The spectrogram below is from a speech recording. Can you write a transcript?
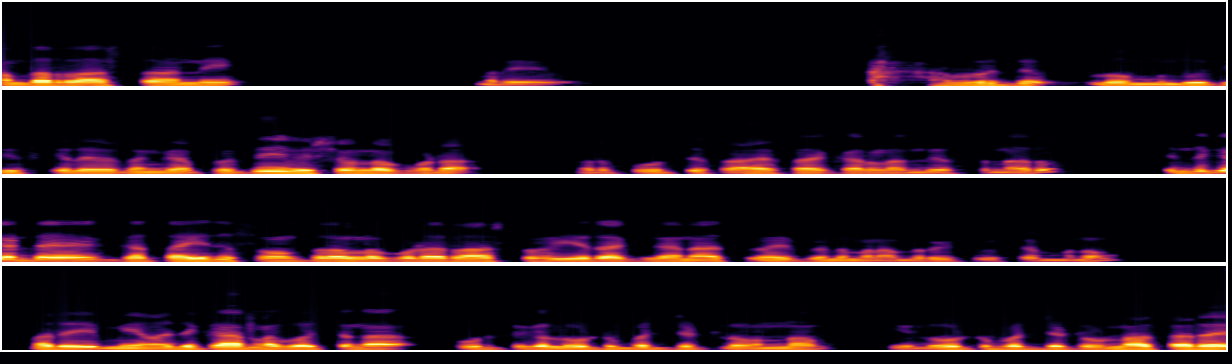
ఆంధ్ర రాష్ట్రాన్ని మరి అభివృద్ధిలో ముందుకు తీసుకెళ్ళే విధంగా ప్రతి విషయంలో కూడా మరి పూర్తి సహాయ సహకారాలు అందిస్తున్నారు. ఎందుకంటే గత ఐదు సంవత్సరాల్లో కూడా రాష్ట్రం ఏ రకంగా నాశనం అయిపోయిందో మనం అందరికీ చూసాం మనం. మరి మేము అధికారంలోకి వచ్చిన పూర్తిగా లోటు బడ్జెట్లో ఉన్నాం. ఈ లోటు బడ్జెట్ ఉన్నా సరే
